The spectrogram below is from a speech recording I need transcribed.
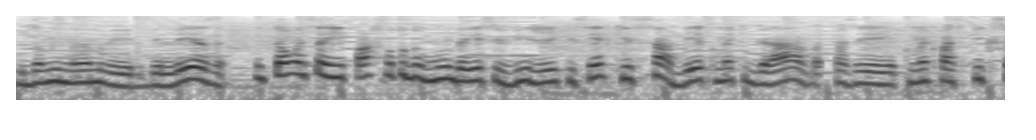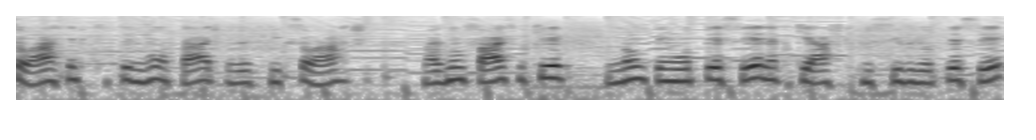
e dominando ele, beleza? Então é isso aí, passa pra todo mundo aí esse vídeo aí que sempre quis saber como é que grava, fazer, como é que faz pixel art, sempre que teve vontade de fazer pixel art, mas não faz porque não tem outro PC, né? Porque acha que precisa de outro PC.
